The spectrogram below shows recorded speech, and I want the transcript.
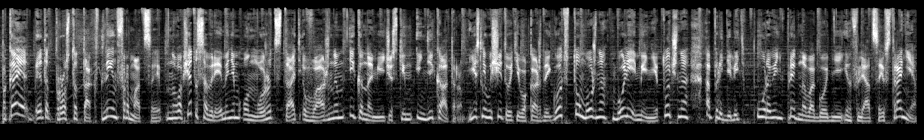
Пока это просто так, для информации но вообще-то со временем он может стать важным экономическим индикатором. Если высчитывать его каждый год, то можно более-менее точно определить уровень предновогодней инфляции в стране.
